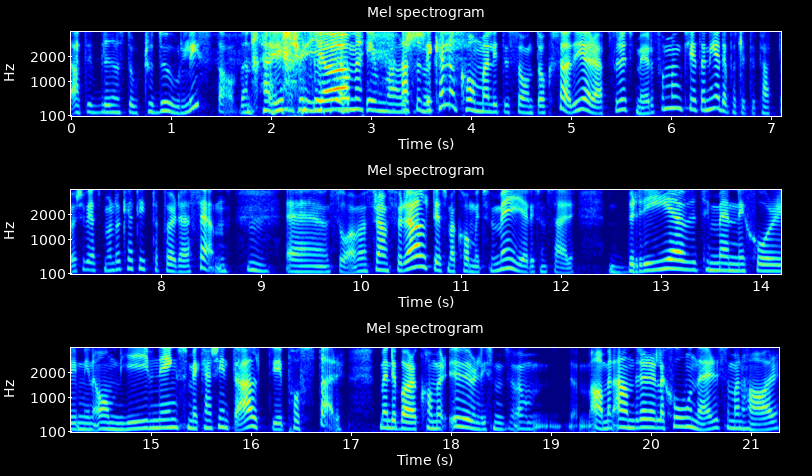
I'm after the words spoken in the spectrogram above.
att det blir en stor to-do-lista av den här 24 ja, men, timmars. Alltså det kan nog komma lite sånt också, det gör det absolut med. Då får man kleta ner det på ett litet papper så vet man, då kan jag titta på det där sen. Mm. Eh, så. Men framförallt det som har kommit för mig är liksom så här, brev till människor i min omgivning som jag kanske inte alltid postar. Men det bara kommer ur liksom, ja, men andra relationer som man har.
